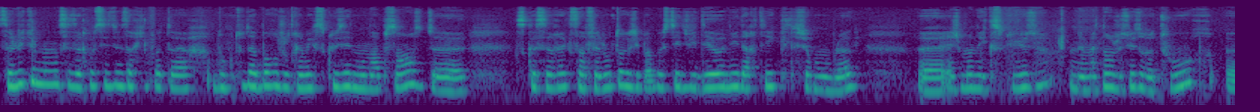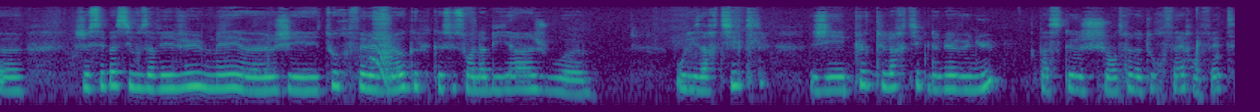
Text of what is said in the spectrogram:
Salut tout le monde, c'est 062 Harry Potter. Donc tout d'abord, je voudrais m'excuser de mon absence, de... parce que c'est vrai que ça fait longtemps que j'ai pas posté de vidéo ni d'article sur mon blog. Euh, et je m'en excuse, mais maintenant je suis de retour. Euh, je sais pas si vous avez vu, mais euh, j'ai tout refait le blog, que ce soit l'habillage ou, ou les articles. J'ai plus que l'article de bienvenue, parce que je suis en train de tout refaire en fait.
